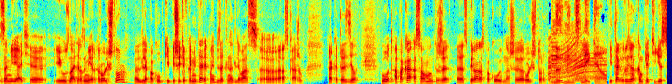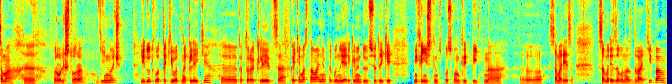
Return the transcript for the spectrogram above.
замерять э, и узнать размер роль штор для покупки, пишите в комментариях, мы обязательно для вас расскажем, как это сделать. Вот, а пока о самом монтаже. Сперва распаковываем наши роль шторы. Итак, друзья, в комплекте идет сама роль штора день-ночь. Идут вот такие вот наклейки, э, которые клеятся к этим основаниям, как бы, но я рекомендую все-таки механическим способом крепить на э, саморезы. Саморезов у нас два типа.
